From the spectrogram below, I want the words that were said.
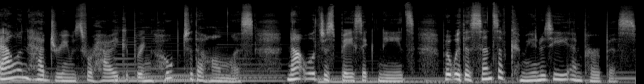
Alan had dreams for how he could bring hope to the homeless, not with just basic needs, but with a sense of community and purpose.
